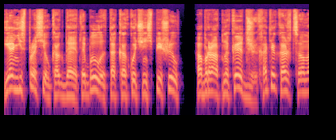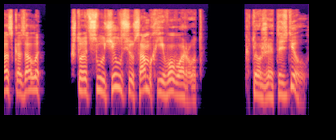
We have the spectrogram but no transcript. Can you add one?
Я не спросил, когда это было, так как очень спешил обратно к Эджи, хотя, кажется, она сказала, что это случилось у самых его ворот. Кто же это сделал?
